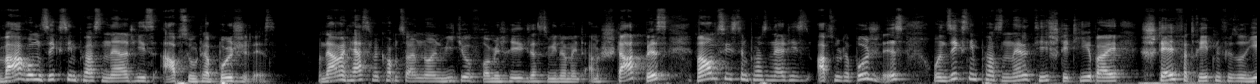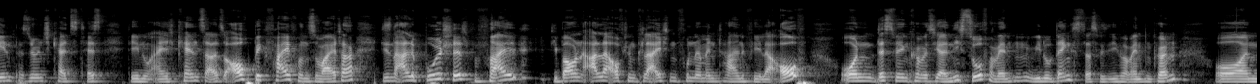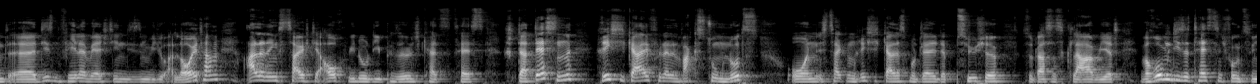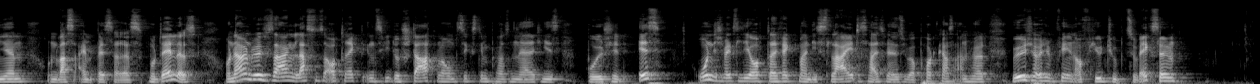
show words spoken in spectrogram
warum 16 Personalities absoluter Bullshit ist. Und damit herzlich willkommen zu einem neuen Video. freue mich riesig, dass du wieder mit am Start bist. Warum 16 Personalities absoluter Bullshit ist. Und 16 Personalities steht hierbei stellvertretend für so jeden Persönlichkeitstest, den du eigentlich kennst. Also auch Big Five und so weiter. Die sind alle Bullshit, weil die bauen alle auf dem gleichen fundamentalen Fehler auf und deswegen können wir sie halt nicht so verwenden, wie du denkst, dass wir sie verwenden können. Und äh, diesen Fehler werde ich dir in diesem Video erläutern. Allerdings zeige ich dir auch, wie du die Persönlichkeitstests stattdessen richtig geil für dein Wachstum nutzt und ich zeige dir ein richtig geiles Modell der Psyche, sodass es klar wird, warum diese Tests nicht funktionieren und was ein besseres Modell ist. Und damit würde ich sagen, lass uns auch direkt ins Video starten, warum 16 Personalities Bullshit ist. Und ich wechsle hier auch direkt mal die Slide. Das heißt, wenn ihr es über Podcast anhört, würde ich euch empfehlen, auf YouTube zu wechseln.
